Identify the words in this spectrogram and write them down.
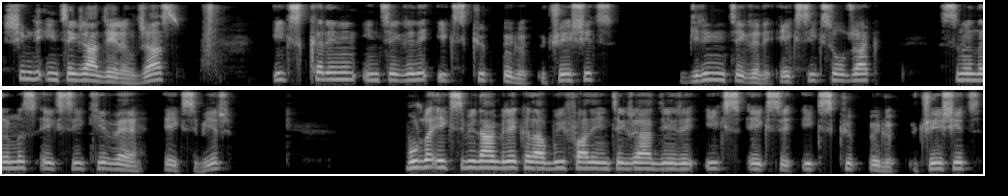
Şimdi integral değer alacağız. x karenin integrali x küp bölü 3'e eşit. 1'in integrali eksi x olacak. Sınırlarımız eksi 2 ve eksi 1. Burada eksi 1'den 1'e kadar bu ifade integral değeri x eksi x küp bölü 3'e eşit.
